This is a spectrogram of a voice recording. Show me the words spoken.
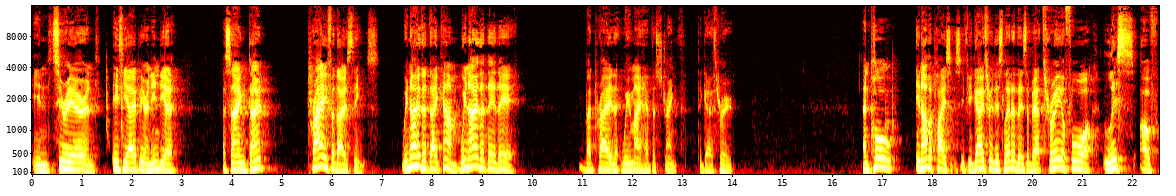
in Syria and Ethiopia and India are saying, don't pray for those things. We know that they come, we know that they're there, but pray that we may have the strength to go through. And Paul, in other places, if you go through this letter, there's about three or four lists of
